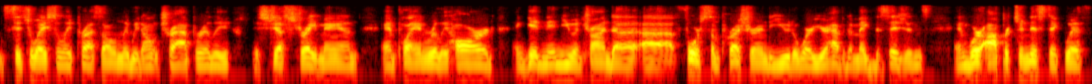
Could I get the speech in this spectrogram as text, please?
situationally press only. We don't trap really. It's just straight man and playing really hard and getting in you and trying to uh, force some pressure into you to where you're having to make decisions. And we're opportunistic with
